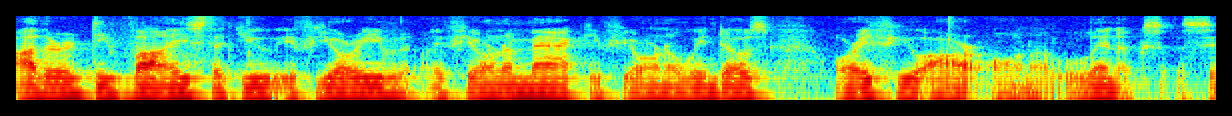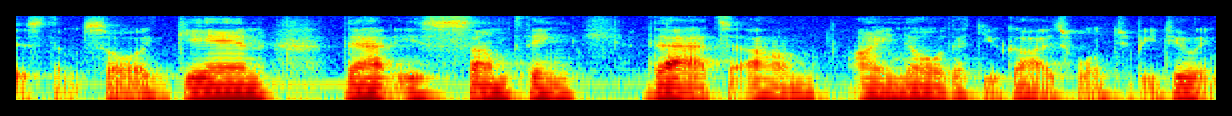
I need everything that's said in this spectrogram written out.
other device that you if you're even if you're on a Mac if you're on a Windows or if you are on a Linux system so again that is something that um, I know that you guys want to be doing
